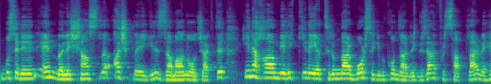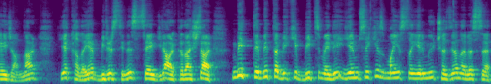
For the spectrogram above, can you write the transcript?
Bu senenin en böyle şanslı aşkla ilgili zamanı olacaktır. Yine hamilelik, yine yatırımlar, borsa gibi konularda güzel fırsatlar ve heyecanlar yakalayabilirsiniz sevgili arkadaşlar. Bitti mi? Tabii ki bitmedi. 28 Mayıs ile 23 Haziran arası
